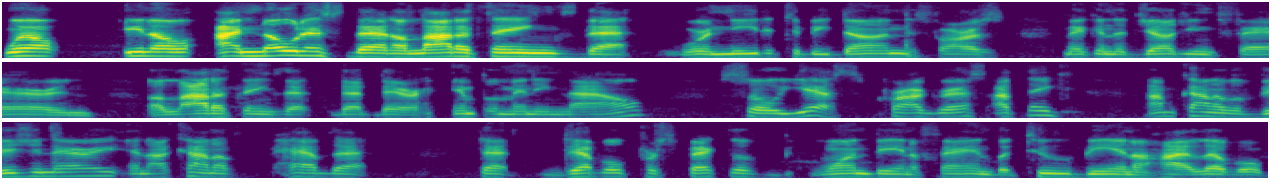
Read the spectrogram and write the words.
Well, you know, I noticed that a lot of things that were needed to be done as far as making the judging fair and a lot of things that that they're implementing now. So yes, progress. I think I'm kind of a visionary and I kind of have that that double perspective, one being a fan, but two being a high level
